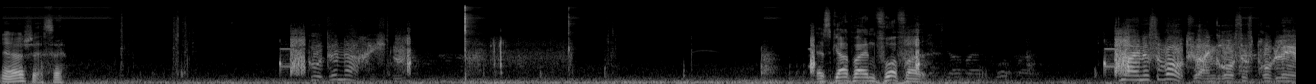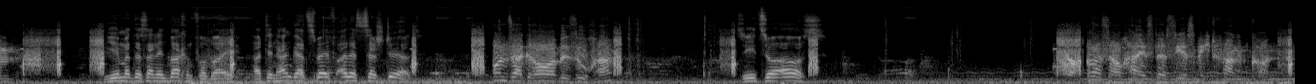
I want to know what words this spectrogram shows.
Ja, scheiße. Gute Nachrichten. Es gab einen Vorfall. Kleines Wort für ein großes Problem. Jemand ist an den Wachen vorbei, hat den Hangar 12 alles zerstört. Unser grauer Besucher? Sieht so aus. Was auch heißt, dass sie es nicht fangen konnten.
